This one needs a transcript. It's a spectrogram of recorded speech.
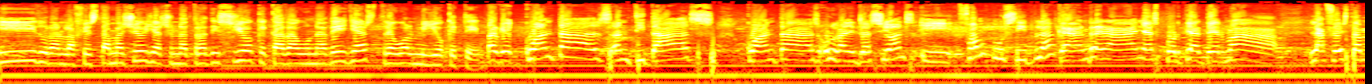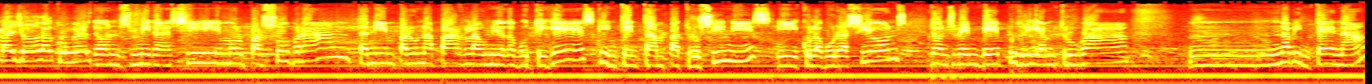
i durant la festa major ja és una tradició que cada una d'elles treu el millor que té. Perquè quantes entitats, quantes organitzacions i fan possible que any rere any es porti a terme la festa major del Congrés? Doncs mira, així molt per sobre tenim per una part la Unió de Botiguers que intenten patrocinis i col·laboracions, doncs ben bé podríem trobar una vintena,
